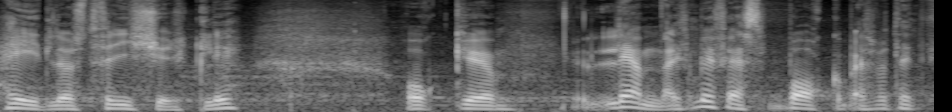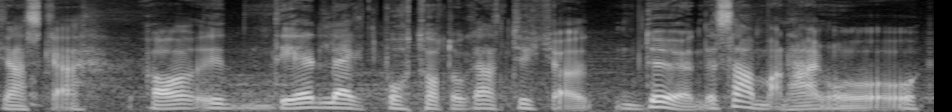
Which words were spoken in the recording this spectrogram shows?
hejdlöst frikyrklig. Och eh, lämnade liksom EFS bakom mig som jag tänkte ganska, ja i det läget på 80-talet tyckte jag döende sammanhang och, och,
